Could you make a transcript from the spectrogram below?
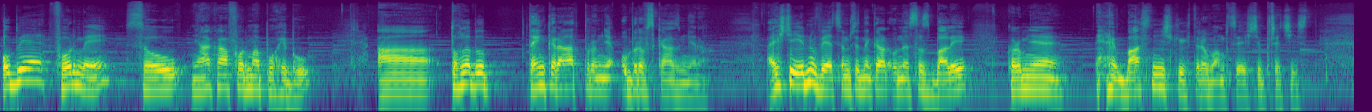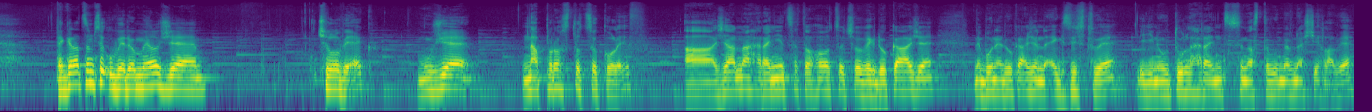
Obě formy jsou nějaká forma pohybu a tohle byl tenkrát pro mě obrovská změna. A ještě jednu věc jsem si tenkrát odnesl z Bali, kromě básničky, kterou vám chci ještě přečíst. Tenkrát jsem si uvědomil, že člověk může naprosto cokoliv a žádná hranice toho, co člověk dokáže nebo nedokáže, neexistuje. Jedinou tuhle hranici si nastavujeme v naší hlavě.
